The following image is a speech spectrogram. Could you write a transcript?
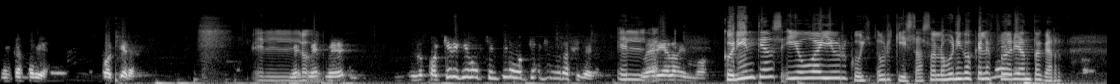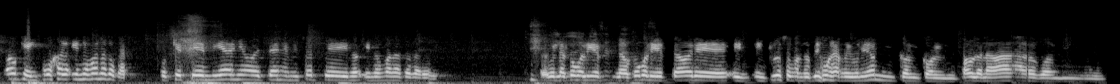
Me encantaría. Cualquiera. El, cualquier equipo argentino, cualquier equipo brasileño. El, me haría lo mismo. Corinthians y y Urquiza son los únicos que les podrían tocar. Ok, ojalá y nos van a tocar. Porque este es mi año, este es mi suerte y, nos van a tocar hoy. La Copa, la Copa Libertadores, incluso cuando tuvimos una reunión con, con Pablo Navarro, con,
